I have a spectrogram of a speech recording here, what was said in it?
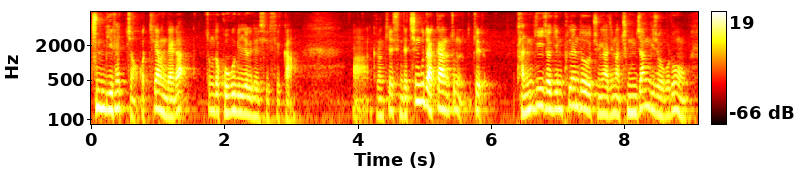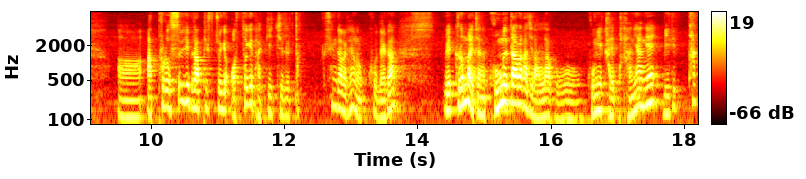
준비를 했죠. 어떻게 하면 내가 좀 더 고급 인력이 될 수 있을까? 아, 그런 케이스인데 친구도 약간 좀 이렇게 단기적인 플랜도 중요하지만 중장기적으로 어, 앞으로 3D 그래픽스 쪽이 어떻게 바뀔지를 딱 생각을 해놓고 내가 왜 그런 말 있잖아요. 공을 따라가지 말라고 공이 갈 방향에 미리 탁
